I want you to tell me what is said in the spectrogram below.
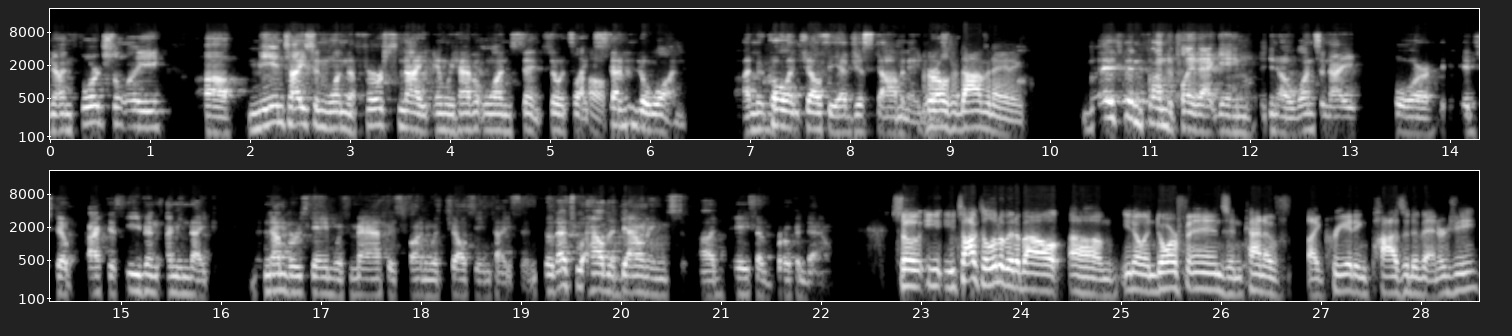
And unfortunately, uh, me and Tyson won the first night, and we haven't won since. So it's like oh. seven to one. Uh, Nicole and Chelsea have just dominated. Girls are dominating. But it's been fun to play that game, you know, once a night for the kids to practice. Even, I mean, like the numbers game with math is fun with Chelsea and Tyson. So that's what, how the Downings uh, days have broken down. So you, you talked a little bit about um, you know endorphins and kind of like creating positive energy.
